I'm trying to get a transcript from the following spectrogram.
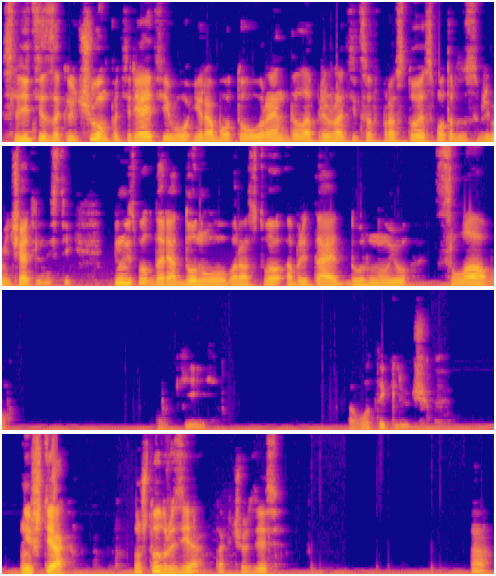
Следите за ключом, потеряйте его, и работа у Рэндала превратится в простой осмотр достопримечательностей. Клянусь, благодаря Донулу воровство обретает дурную славу. Окей. А вот и ключик. Ништяк! Ну что, друзья, так, что здесь? А.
